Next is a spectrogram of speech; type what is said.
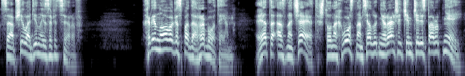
сообщил один из офицеров. «Хреново, господа, работаем. Это означает, что на хвост нам сядут не раньше, чем через пару дней,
